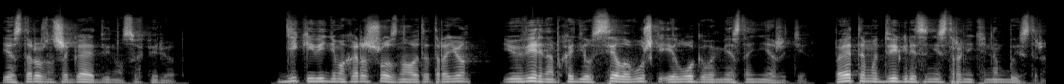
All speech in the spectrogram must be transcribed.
и, осторожно шагая, двинулся вперед. Дикий, видимо, хорошо знал этот район и уверенно обходил все ловушки и логово местной нежити, поэтому двигались они сравнительно быстро.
